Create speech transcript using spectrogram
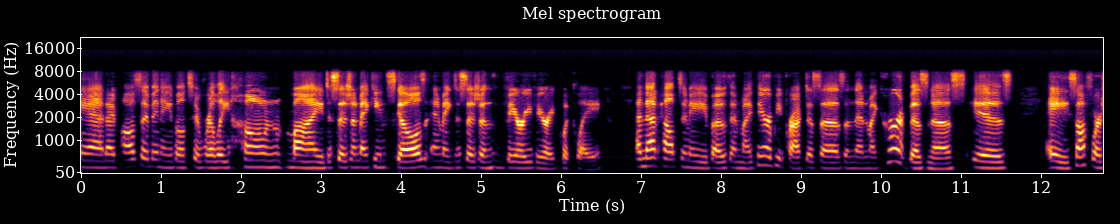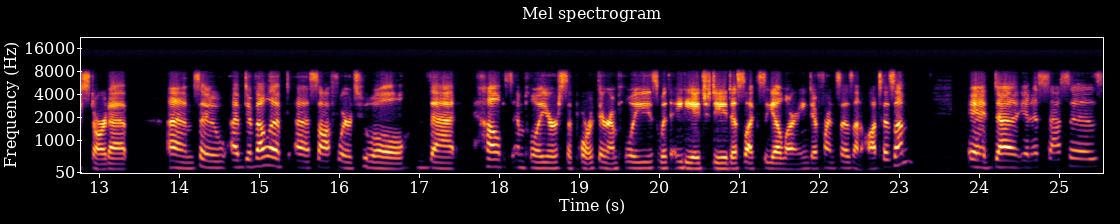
And I've also been able to really hone my decision making skills and make decisions very, very quickly. And that helped me both in my therapy practices and then my current business is a software startup um, so I've developed a software tool that helps employers support their employees with ADHD, dyslexia, learning differences, and autism. It uh, it assesses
